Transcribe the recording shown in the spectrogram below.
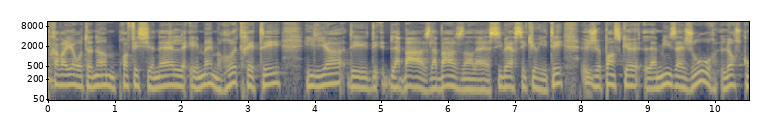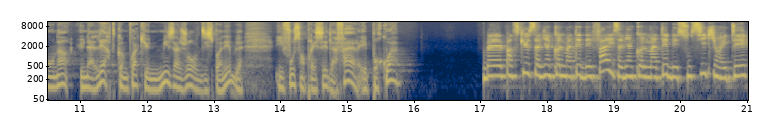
travailleur autonome, professionnel et même retraité, il y a des, la base, la base dans la cybersécurité. Je pense que la mise à jour, lorsqu'on a une alerte comme quoi qu'il y a une mise à jour disponible, il faut s'empresser de la faire. Et pourquoi? Ben, parce que ça vient colmater des failles, ça vient colmater des soucis qui ont été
